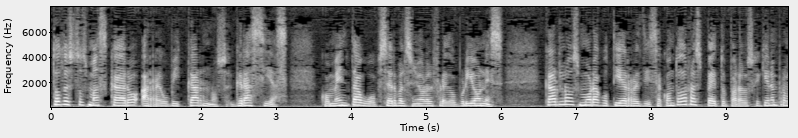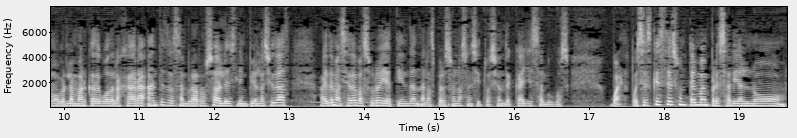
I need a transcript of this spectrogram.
Todo esto es más caro a reubicarnos. Gracias. Comenta u observa el señor Alfredo Briones. Carlos Mora Gutiérrez dice, con todo respeto para los que quieren promover la marca de Guadalajara, antes de sembrar rosales, limpien la ciudad. Hay demasiada basura y atiendan a las personas en situación de calle. Saludos. Bueno, pues es que este es un tema empresarial, no,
